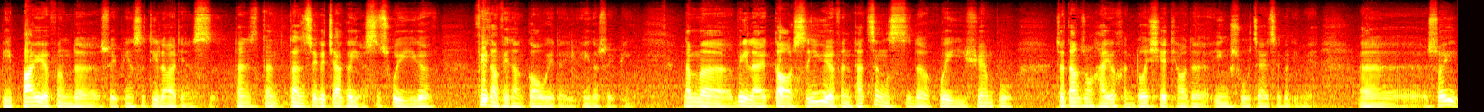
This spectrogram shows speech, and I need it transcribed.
比八月份的水平是低了二点四，但是但但是这个价格也是处于一个非常非常高位的一个水平。那么未来到十一月份，它正式的会议宣布，这当中还有很多协调的因素在这个里面，呃，所以。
